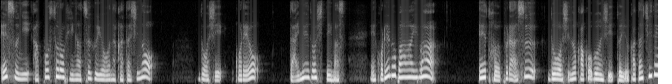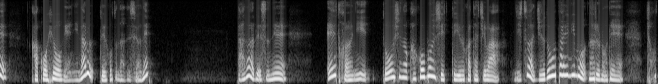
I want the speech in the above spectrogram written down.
S にアポストロフィーがつくような形の動詞、これを題名動詞って言います。これの場合は、être プラス動詞の過去分詞という形で過去表現になるということなんですよね。ただですね、être に動詞の過去分詞っていう形は実は受動体にもなるので、ちょっ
